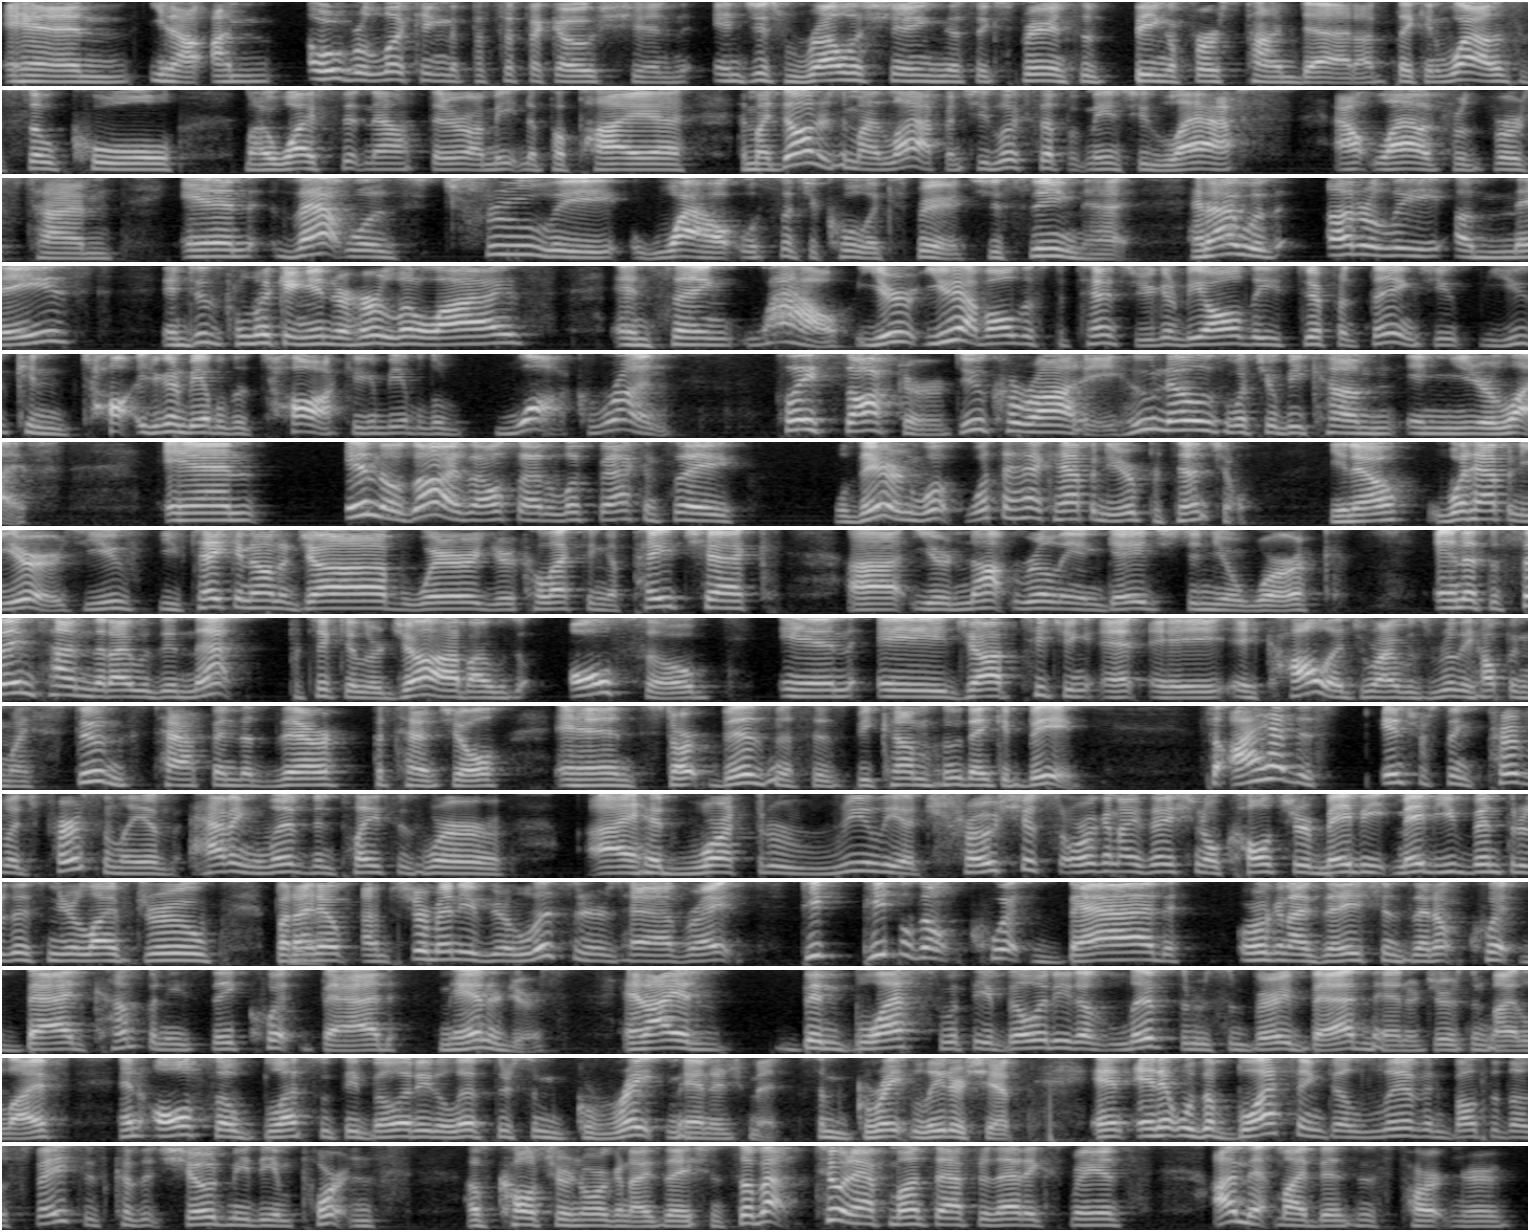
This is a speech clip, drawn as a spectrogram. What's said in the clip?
and you know i'm overlooking the pacific ocean and just relishing this experience of being a first time dad. I'm thinking wow this is so cool. My wife's sitting out there i'm eating a papaya and my daughter's in my lap and she looks up at me and she laughs out loud for the first time. And that was truly wow it was such a cool experience just seeing that. And i was utterly amazed and just looking into her little eyes and saying, "Wow, you're you have all this potential. You're going to be all these different things. You you can talk. You're going to be able to talk. You're going to be able to walk, run, play soccer, do karate. Who knows what you'll become in your life?" And in those eyes, I also had to look back and say, "Well, Darren, what what the heck happened to your potential? You know, what happened to yours? You've you've taken on a job where you're collecting a paycheck. Uh, you're not really engaged in your work." And at the same time that I was in that particular job, I was also in a job teaching at a, a college where I was really helping my students tap into their potential and start businesses, become who they could be. So I had this interesting privilege personally of having lived in places where I had worked through really atrocious organizational culture. Maybe maybe you've been through this in your life, Drew, but yeah. I know I'm sure many of your listeners have, right? Pe- people don't quit bad organizations they don't quit bad companies they quit bad managers and i had been blessed with the ability to live through some very bad managers in my life and also blessed with the ability to live through some great management some great leadership and and it was a blessing to live in both of those spaces because it showed me the importance of culture and organization so about two and a half months after that experience i met my business partner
